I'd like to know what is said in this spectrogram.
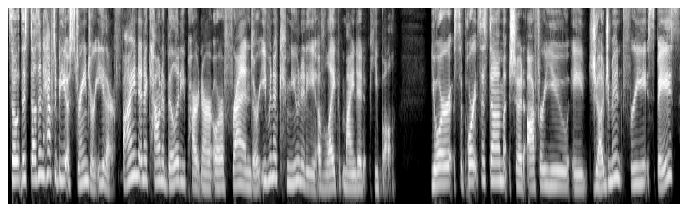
So, this doesn't have to be a stranger either. Find an accountability partner or a friend or even a community of like minded people. Your support system should offer you a judgment free space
